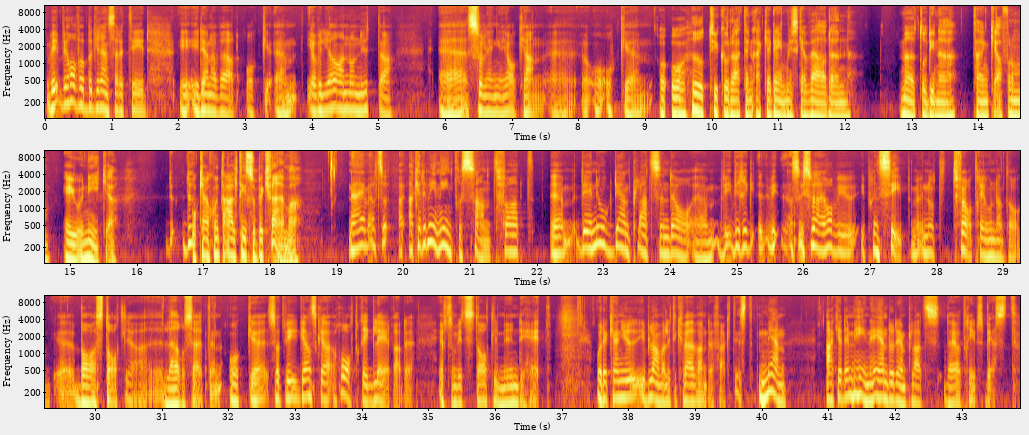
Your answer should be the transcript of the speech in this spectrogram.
vi, vi, har vår begränsade tid i, i denna värld och um, jag vill göra någon nytta eh, så länge jag kan. Eh, och, och, eh, och, och, hur tycker du att den akademiska världen möter dina tankar? För de är ju unika. Du, du, och kanske inte alltid så bekväma. Nej, men alltså akademin är intressant för att Um, det är nog den platsen då. Um, vi, vi, vi, alltså I Sverige har vi ju i princip, med något två, tre undantag, uh, bara statliga uh, lärosäten. Och, uh, så att vi är ganska hårt reglerade eftersom vi är en statlig myndighet. Och det kan ju ibland vara lite kvävande faktiskt. Men akademin är ändå den plats där jag trivs bäst.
